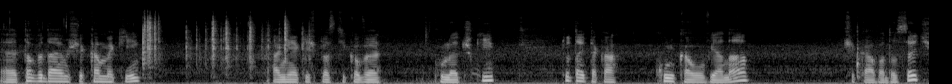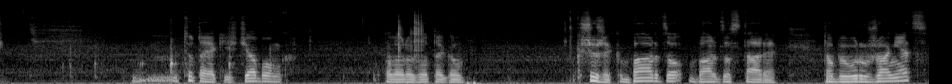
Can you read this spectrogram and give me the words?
E, to wydają się kamyki, a nie jakieś plastikowe kuleczki. Tutaj taka kulka łowiana. Ciekawa dosyć. Mm, Tutaj jakiś dziabąk koloru złotego. Krzyżyk bardzo, bardzo stary. To był różaniec.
